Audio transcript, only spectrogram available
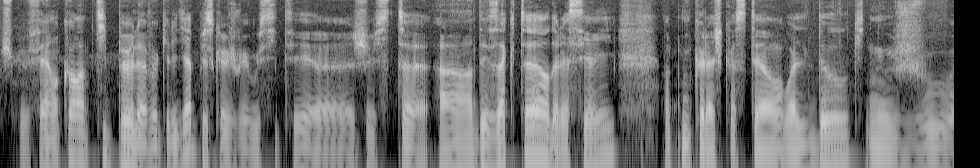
Je fais encore un petit peu l'avocat du diable, puisque je vais vous citer euh, juste un des acteurs de la série, donc Nicolas Coster-Waldo, qui nous joue.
